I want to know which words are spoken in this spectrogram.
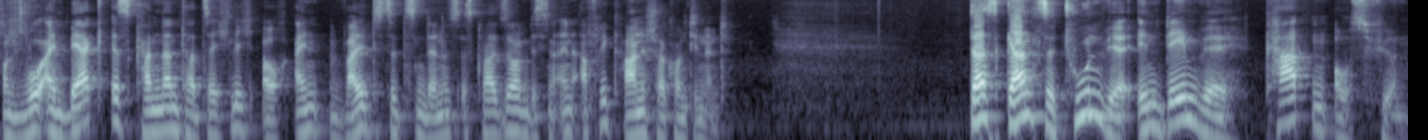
Und wo ein Berg ist, kann dann tatsächlich auch ein Wald sitzen, denn es ist quasi so ein bisschen ein afrikanischer Kontinent. Das Ganze tun wir, indem wir Karten ausführen.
